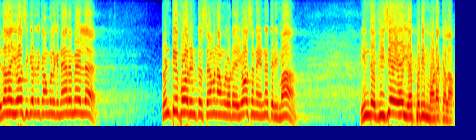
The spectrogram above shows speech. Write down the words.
இதெல்லாம் யோசிக்கிறதுக்கு அவங்களுக்கு நேரமே இல்லை. டுவெண்ட்டி ஃபோர் இன்டூ செவன் அவங்களோட யோசனை என்ன தெரியுமா? இந்த விஜயை எப்படி முடக்கலாம்?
